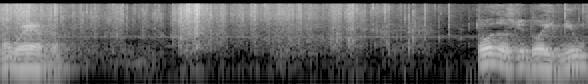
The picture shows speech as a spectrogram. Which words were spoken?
moeda. Todas de 2000.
